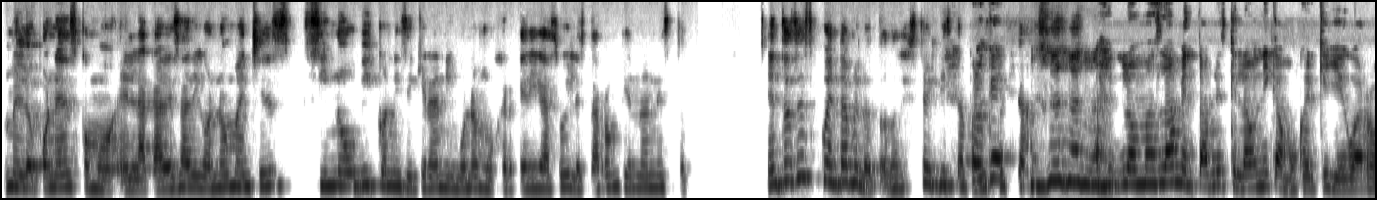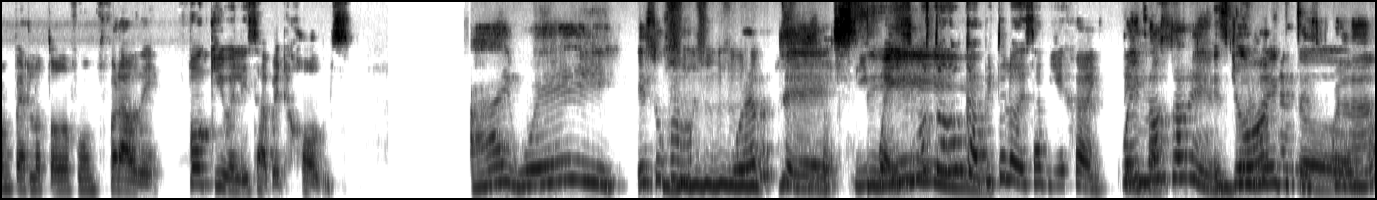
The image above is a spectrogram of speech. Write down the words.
me lo pones como en la cabeza, digo, no manches, si no ubico ni siquiera ninguna mujer que digas, uy, le está rompiendo en esto. Entonces, cuéntamelo todo, estoy lista para Creo escuchar. Lo más lamentable es que la única mujer que llegó a romperlo todo fue un fraude. Fuck you, Elizabeth Holmes. Ay, güey, eso fue muy fuerte. Sí, güey. Hicimos todo un capítulo de esa vieja. Güey, no saben. Es yo en la correcto. escuela,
